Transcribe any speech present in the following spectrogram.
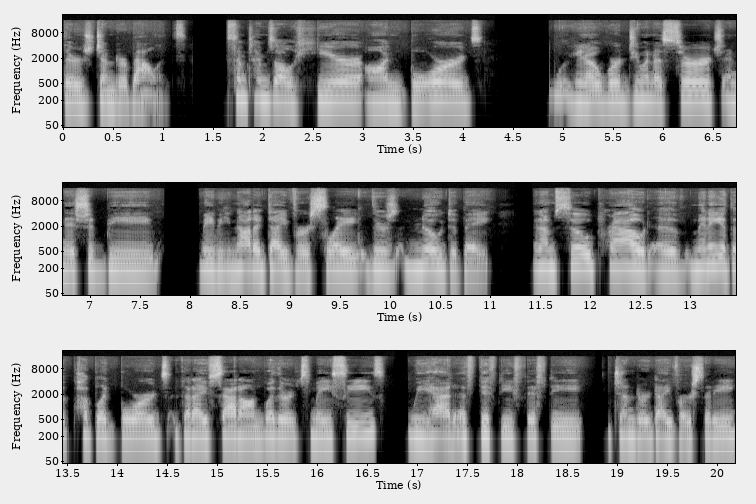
there's gender balance. Sometimes I'll hear on boards, you know, we're doing a search and it should be maybe not a diverse slate. There's no debate. And I'm so proud of many of the public boards that I've sat on, whether it's Macy's, we had a 50 50 gender diversity.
